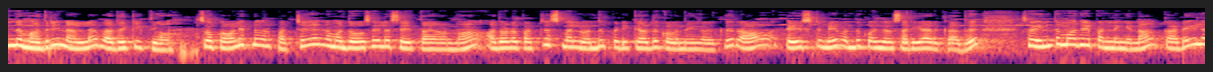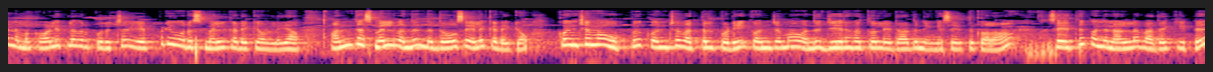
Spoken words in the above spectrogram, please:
இந்த மாதிரி நல்லா வதக்கிக்கலாம். ஸோ காலிஃப்ளவர் பச்சையாக நம்ம தோசையில் சேர்த்தோம்னா அதோட பச்சை ஸ்மெல் வந்து பிடிக்காது குழந்தைங்களுக்கு. ரா டேஸ்ட்டுமே வந்து கொஞ்சம் சரியாக இருக்காது. ஸோ இந்த மாதிரி பண்ணிங்கன்னா கடையில் நம்ம காலிஃப்ளவர் பொரிச்சா எப்படி ஒரு ஸ்மெல் கிடைக்கும் இல்லையா? அந்த ஸ்மெல் வந்து இந்த தோசையில் கிடைக்கும். கொஞ்சமாக உப்பு கொஞ்சம் வத்தல் பொடி கொஞ்சமாக வந்து ஜீரகத்தூள் ஏதாவது நீங்கள் சேர்த்துக்கலாம். சேர்த்து கொஞ்சம் நல்லா வதக்கிட்டு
